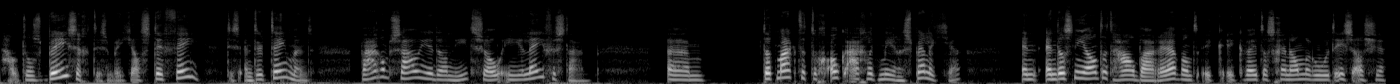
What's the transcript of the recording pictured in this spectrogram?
Houdt ons bezig. Het is een beetje als tv. Het is entertainment. Waarom zou je dan niet zo in je leven staan? Um, dat maakt het toch ook eigenlijk meer een spelletje. En, en dat is niet altijd haalbaar, hè? want ik, ik weet als geen ander hoe het is als je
